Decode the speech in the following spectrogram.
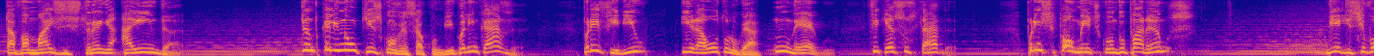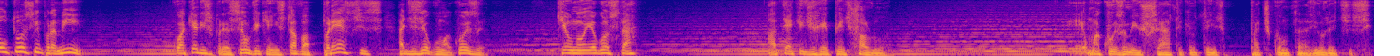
estava mais estranha ainda. Tanto que ele não quis conversar comigo ali em casa. Preferiu ir a outro lugar. Um nego. Fiquei assustada. Principalmente quando paramos. E ele se voltou assim para mim, com aquela expressão de quem estava prestes a dizer alguma coisa que eu não ia gostar. Até que de repente falou. É uma coisa meio chata que eu tenho para te contar, viu, Letícia?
